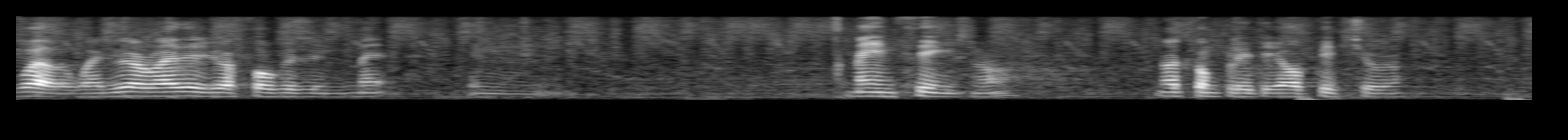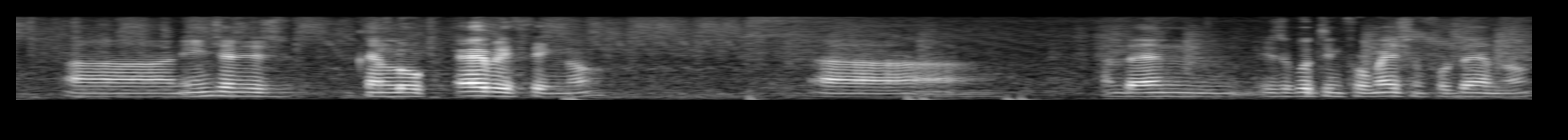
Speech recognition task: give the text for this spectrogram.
Well, when you are rider, you are focusing ma in main things, no? Not completely all picture. Uh, engineers can look everything, no? Uh, and then it's good information for them, no?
